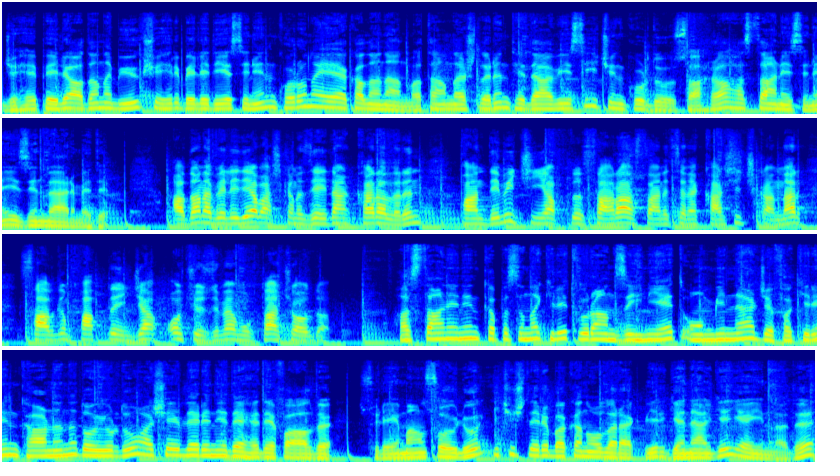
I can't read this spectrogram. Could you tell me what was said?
CHP'li Adana Büyükşehir Belediyesi'nin koronaya yakalanan vatandaşların tedavisi için kurduğu Sahra Hastanesi'ne izin vermedi. Adana Belediye Başkanı Zeydan Karalar'ın pandemi için yaptığı Sahra Hastanesi'ne karşı çıkanlar salgın patlayınca o çözüme muhtaç oldu. Hastanenin kapısına kilit vuran zihniyet on binlerce fakirin karnını doyurduğu aşevlerini de hedef aldı. Süleyman Soylu, İçişleri Bakanı olarak bir genelge yayınladı,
